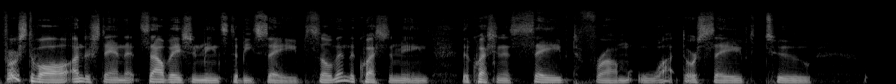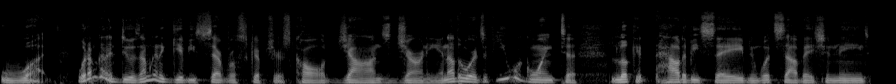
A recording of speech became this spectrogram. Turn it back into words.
first of all, understand that salvation means to be saved. So then the question means the question is saved from what or saved to what? What I'm going to do is I'm going to give you several scriptures called John's journey. In other words, if you were going to look at how to be saved and what salvation means,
